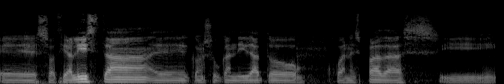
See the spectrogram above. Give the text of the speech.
eh, socialista eh, con su candidato Juan Espadas y,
